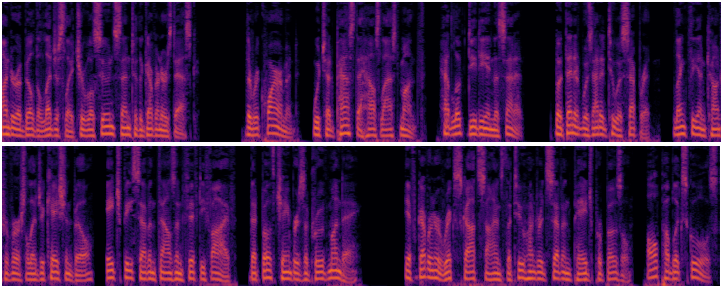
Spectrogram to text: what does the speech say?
under a bill the legislature will soon send to the governor's desk. The requirement, which had passed the House last month, had looked DD in the Senate. But then it was added to a separate, lengthy and controversial education bill, HB 7055, that both chambers approved Monday. If Governor Rick Scott signs the 207-page proposal, all public schools,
